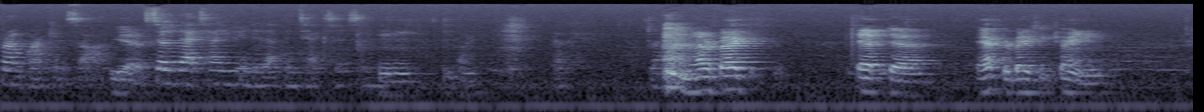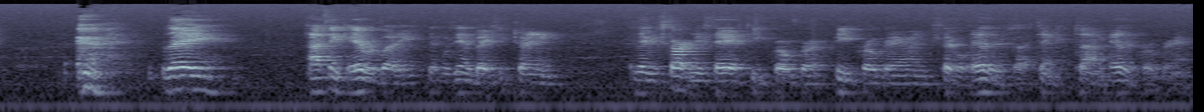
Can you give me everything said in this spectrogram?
from Arkansas? Yes. So that's how you ended up in Texas? and- Mhm. Okay. Right. Matter of fact, at, uh, after basic training, they, I think everybody that was in basic training, they were starting this AFT program, P program and several others, I think, at the time, other programs.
